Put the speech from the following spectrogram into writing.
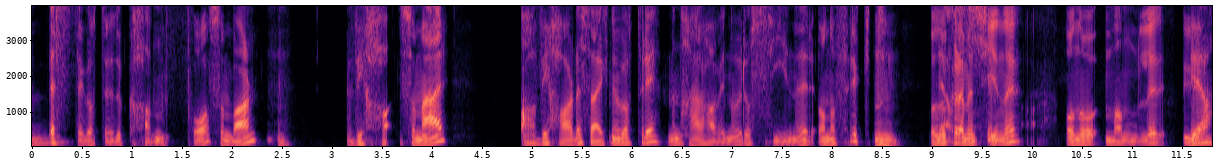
det beste godteriet du kan få som barn, Mm. vi ha, som er Å, vi har dessverre ikke noe godteri, men her har vi noen rosiner og noe frukt. Mm. Og noen klementiner og noen mandler uten Ja.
